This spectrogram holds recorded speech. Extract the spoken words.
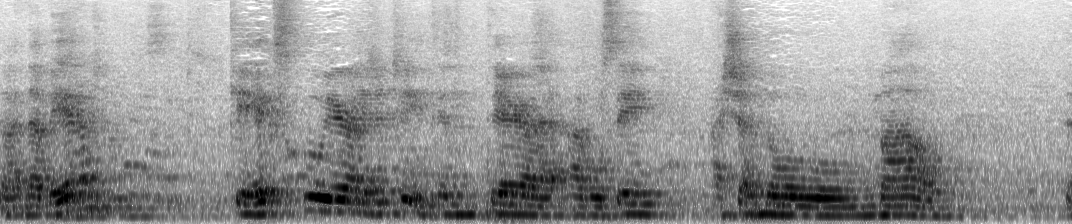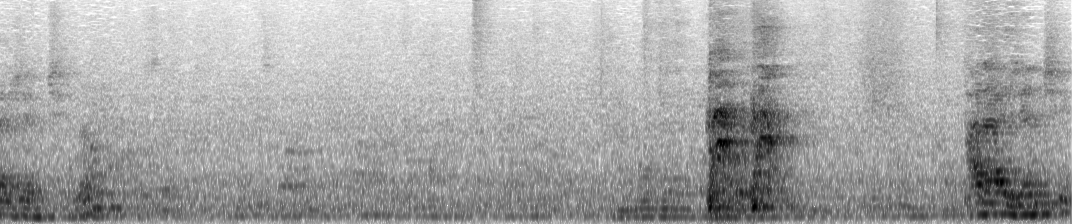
na, na beira, que excluir a gente e ter a, a você achando mal da gente, não? para a gente,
